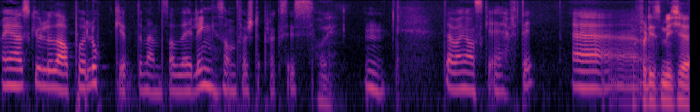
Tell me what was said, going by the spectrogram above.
Og jeg skulle da på lukket demensavdeling som første praksis. Oi. Mm. Det var ganske heftig. Uh, For de som ikke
